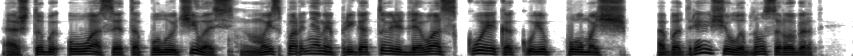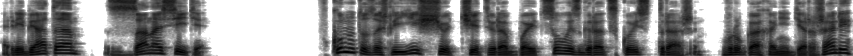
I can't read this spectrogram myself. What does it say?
«А чтобы у вас это получилось, мы с парнями приготовили для вас кое-какую помощь», – ободряюще улыбнулся Роберт. «Ребята, заносите!» В комнату зашли еще четверо бойцов из городской стражи. В руках они держали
